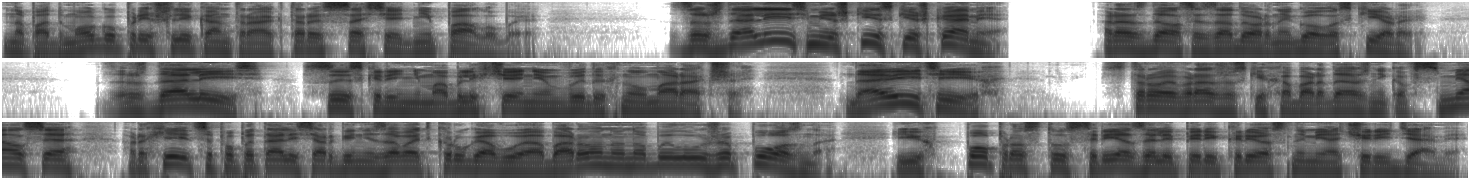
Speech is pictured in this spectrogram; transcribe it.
На подмогу пришли контракторы с соседней палубы. «Заждались мешки с кишками!» – раздался задорный голос Киры. «Заждались!» – с искренним облегчением выдохнул Маракши. «Давите их! Строй вражеских абордажников смялся, архейцы попытались организовать круговую оборону, но было уже поздно, их попросту срезали перекрестными очередями.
